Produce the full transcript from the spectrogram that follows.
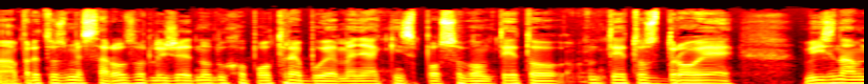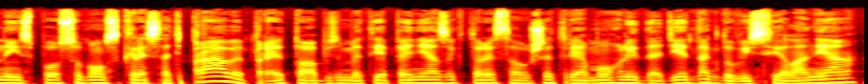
No a preto sme sa rozhodli, že jednoducho potrebujeme nejakým spôsobom tieto, tieto zdroje významným spôsobom skresať práve preto, aby sme tie peniaze, ktoré sa ušetria, mohli dať jednak do vysielania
